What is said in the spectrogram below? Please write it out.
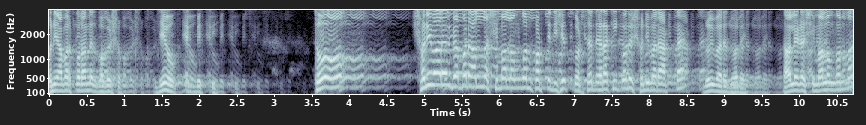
উনি আবার কোরআনের গবেষক। যে হোক, এক ব্যক্তি। তো শনিবারের ব্যাপারে আল্লাহ সীমা লঙ্ঘন করতে নিষেধ করছেন। এরা কি করে? শনিবারে আটটা রবিবারে ধরে। তাহলে এটা সীমা লঙ্ঘন না?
